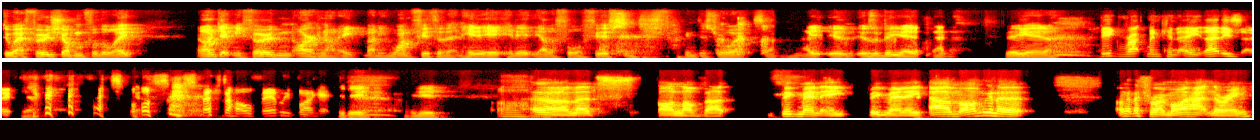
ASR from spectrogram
do our- food shopping for the week, and I'd get me food, and I reckon I'd eat buddy one fifth of it, and he'd, eat- he'd eat the other four fifths and just fucking destroy it. So it, it, it was a big eater, that big eater. big ruckman can eat. That is Yeah. that's awesome. Smashed a whole family bucket. He did, he did. Oh, Oh, that's I love that. Big men eat. Big men eat. Um, I'm gonna I'm gonna throw my hat in the ring.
